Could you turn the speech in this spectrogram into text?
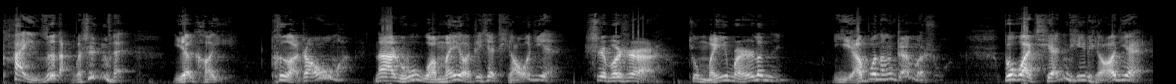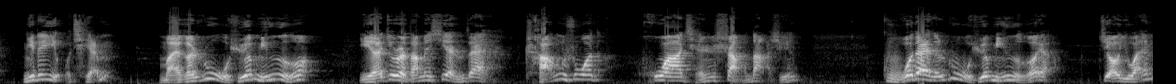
太子党的身份，也可以特招嘛。那如果没有这些条件，是不是就没门了呢？也不能这么说。不过前提条件，你得有钱，买个入学名额，也就是咱们现在常说的花钱上大学。古代的入学名额呀，叫元，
